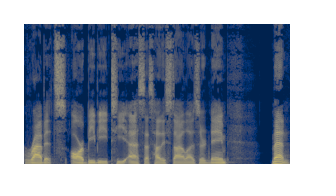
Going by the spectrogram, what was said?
Rabbits, R B B T S. That's how they stylize their name. Man,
